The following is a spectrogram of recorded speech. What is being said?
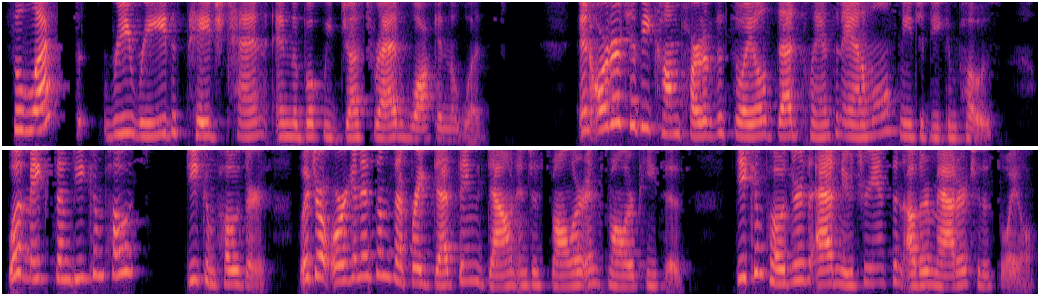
So let's reread page 10 in the book we just read, Walk in the Woods. In order to become part of the soil, dead plants and animals need to decompose. What makes them decompose? Decomposers, which are organisms that break dead things down into smaller and smaller pieces. Decomposers add nutrients and other matter to the soil.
